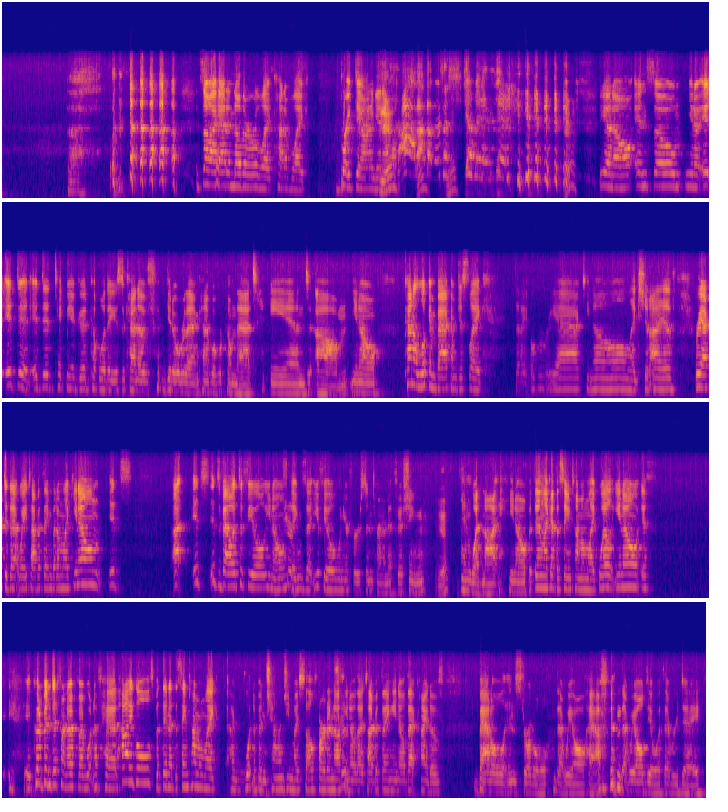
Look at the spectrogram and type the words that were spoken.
Ugh. and so I had another like kind of like breakdown again. I was Yeah. like, ah, that, that's so stupid. Yeah. you know, and so, you know, it, it did. It did take me a good couple of days to kind of get over that and kind of overcome that. And, um, you know, kind of looking back, I'm just like, did I overreact? You know, like, should I have reacted that way type of thing? But I'm like, you know, it's, it's it's valid to feel you know Sure. things that you feel when you're first in tournament fishing Yeah. and whatnot, you know. But then, like at the same time, I'm like, well, you know, if it could have been different if I wouldn't have had high goals, but then at the same time, I'm like, I wouldn't have been challenging myself hard enough, Sure. you know, that type of thing, you know, that kind of battle and struggle that we all have and that we all deal with every day.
